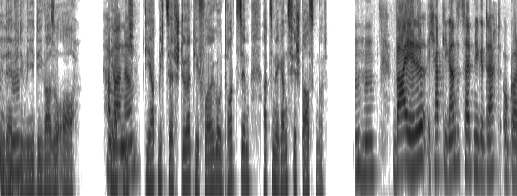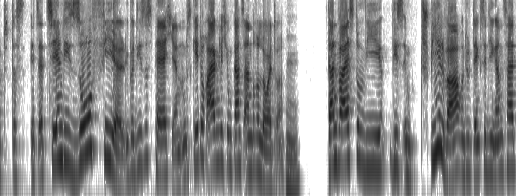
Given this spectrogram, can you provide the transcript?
in der Mhm. Epidemie, die war so, oh, die Hammer, hat, ne? mich, die hat mich zerstört, die Folge, und trotzdem hat sie mir ganz viel Spaß gemacht. Mhm. Weil ich habe die ganze Zeit mir gedacht, oh Gott, das, jetzt erzählen die so viel über dieses Pärchen und es geht doch eigentlich um ganz andere Leute. Mhm. Dann weißt du, wie wie es im Spiel war und du denkst dir die ganze Zeit,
